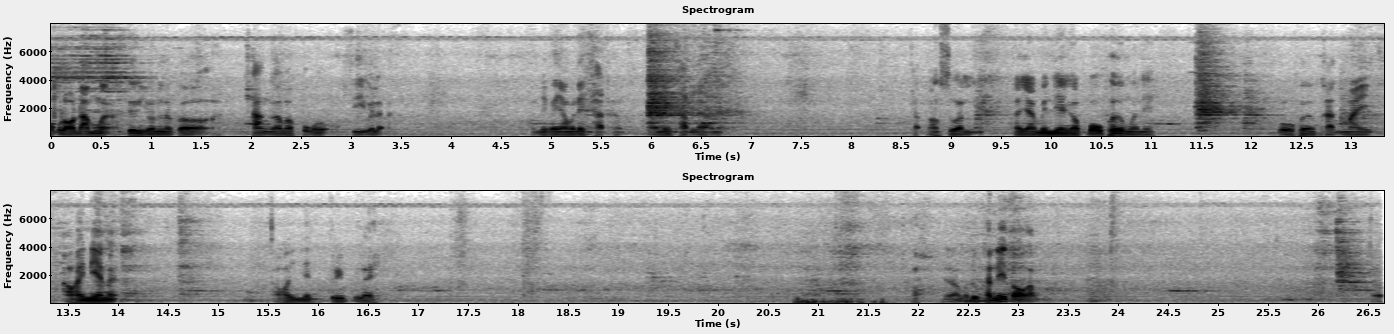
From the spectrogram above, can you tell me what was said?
หกล้อดำอะเครื่องยนต์แล้วก็ช่างก็มาโป้สีไว้แล้วอันนี้ก็ยังไม่ได้ขัดครับ อันนี้ขัดแล้วเนี่ยขัดบางส่วนถ้ายังไม่เนียนก็โป้เพิ่มกันนี่โป้เพิ่มขัดใหม่เอาให้เนียนนะ ให้เนียนกริบเลย เดี๋ยวเรามาดูคันนี้ต่อครับโอ้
